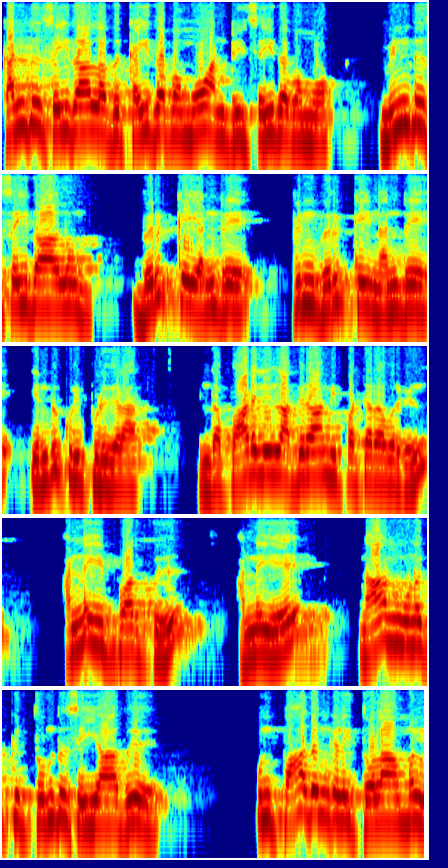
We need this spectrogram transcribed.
கண்டு செய்தால் அது கைதவமோ அன்றி செய்தவமோ. மிண்டு செய்தாலும் வெறுக்கை அன்றே பின் வெறுக்கை நன்றே என்று குறிப்பிடுகிறார். இந்த பாடலில் அபிராமி பட்டர் அவர்கள் அன்னையை பார்த்து அன்னையே நான் உனக்கு தொண்டு செய்யாது. உன் பாதங்களை தொழாமல்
